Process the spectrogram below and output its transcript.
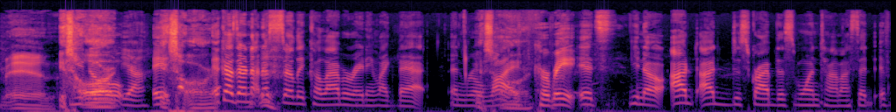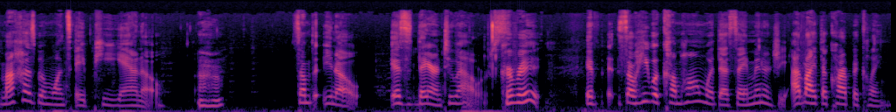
Man. It's hard. know, Yeah. it- It's hard. Because they're not necessarily collaborating like that in real It's life. hard. Correct. It's you know I I described this one time. I said if my husband wants a piano, Uh-huh. something you know it's there in two hours. Correct. If so, he would come home with that same energy. I'd like the carpet cleaned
